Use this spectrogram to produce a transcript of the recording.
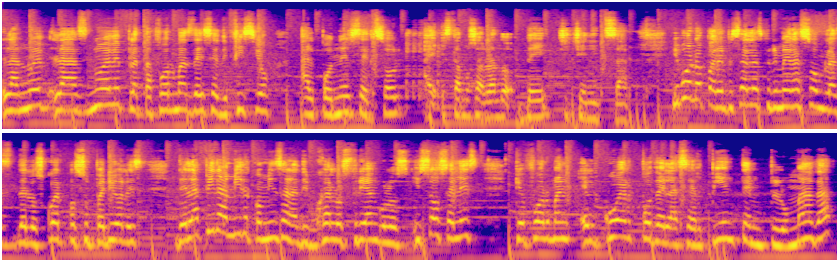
las nueve plataformas de ese edificio al ponerse el sol. Estamos hablando de Chichen Itza. Y bueno, para empezar, las primeras sombras de los cuerpos superiores de la pirámide comienzan a dibujar los triángulos isósceles que forman el cuerpo de la serpiente emplumada.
